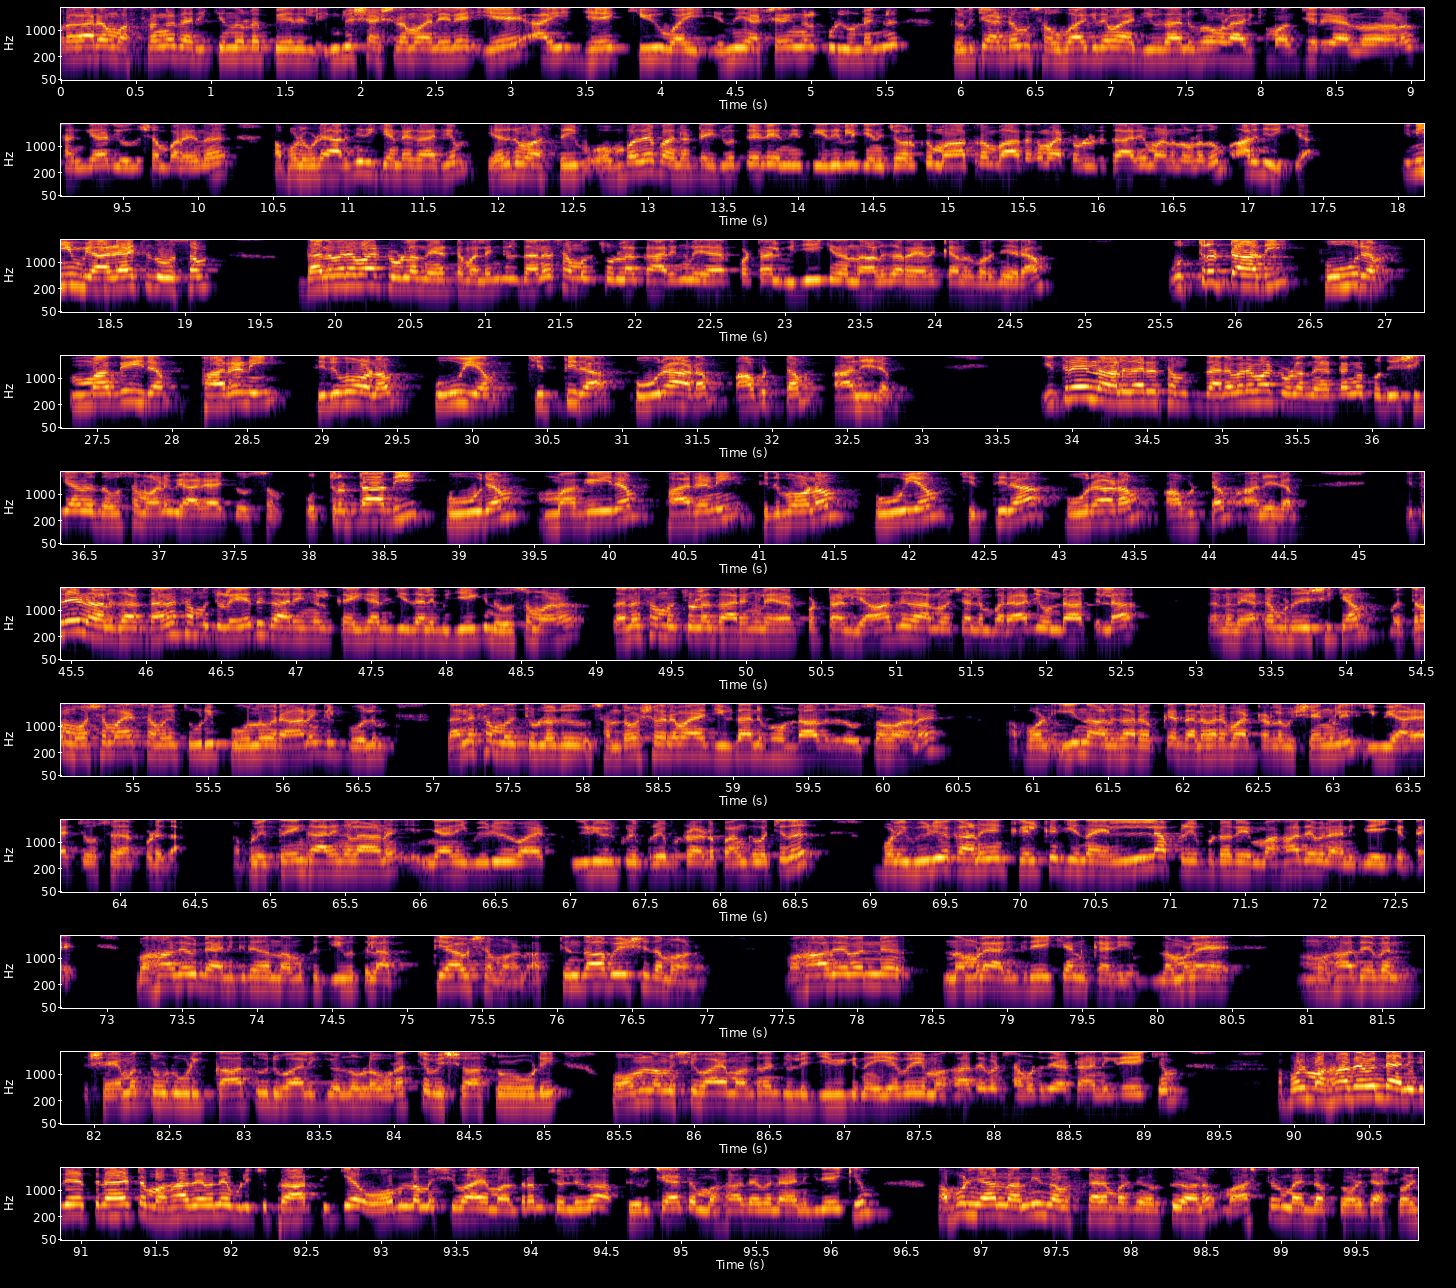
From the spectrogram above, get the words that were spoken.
പ്രകാരം വസ്ത്രങ്ങൾ ധരിക്കുന്നവരുടെ പേരിൽ English അക്ഷരമാലയിലെ A I J Q Y എന്നീ അക്ഷരങ്ങൾ കൂടി ഉണ്ടെങ്കിൽ തീർച്ചയായിട്ടും സൗഭാഗ്യമായ ജീവിതാനുഭവങ്ങളായിരിക്കും വന്നു ചേരുക എന്നതാണ് സംഖ്യാ ജ്യോതിഷം പറയുന്നത്. അപ്പോൾ ഇവിടെ അറിഞ്ഞിരിക്കേണ്ട കാര്യം ഏതൊരു മാസത്തെയും ഒമ്പത് പതിനെട്ട് ഇരുപത്തിയേഴ് എന്നീ തീയതികളിൽ ജനിച്ചവർക്ക് മാത്രം ബാധകമായിട്ടുള്ള ഒരു കാര്യമാണെന്നുള്ളതും അറിഞ്ഞിരിക്കുക. ഇനിയും വ്യാഴാഴ്ച ദിവസം ധനപരമായിട്ടുള്ള നേട്ടം അല്ലെങ്കിൽ ധനം സംബന്ധിച്ചുള്ള കാര്യങ്ങളിൽ ഏർപ്പെട്ടാൽ വിജയിക്കുന്ന നാളുകാർ ഏതൊക്കെയാണെന്ന് പറഞ്ഞു തരാം. ഉത്രട്ടാതി പൂരം മകയിരം ഭരണി തിരുവോണം പൂയം ചിത്തിര പൂരാടം അവിട്ടം അനിഴം. ഇത്രയും നാളുകാരെ സംബന്ധിച്ച് ധനപരമായിട്ടുള്ള നേട്ടങ്ങൾ പ്രതീക്ഷിക്കാവുന്ന ദിവസമാണ് വ്യാഴാഴ്ച ദിവസം. ഉത്രട്ടാതി പൂരം മകയിരം ഭരണി തിരുവോണം പൂയം ചിത്തിര പൂരാടം അവിട്ടം അനിഴം. ഇത്രയും നാളുകാർ ധനം സംബന്ധിച്ചുള്ള ഏത് കാര്യങ്ങൾ കൈകാര്യം ചെയ്താലും വിജയിക്കുന്ന ദിവസമാണ്. ധനം സംബന്ധിച്ചുള്ള കാര്യങ്ങൾ ഏർപ്പെട്ടാൽ യാതൊരു കാരണവശാലും പരാജയം ഉണ്ടാകത്തില്ല. ധന നേട്ടം പ്രതീക്ഷിക്കാം. എത്ര മോശമായ സമയത്തുകൂടി പോകുന്നവരാണെങ്കിൽ പോലും ധനം സംബന്ധിച്ചുള്ള ഒരു സന്തോഷകരമായ ജീവിതാനുഭവം ഉണ്ടാകുന്ന ഒരു ദിവസമാണ്. അപ്പോൾ ഈ നാളുകാരൊക്കെ ധനപരമായിട്ടുള്ള വിഷയങ്ങളിൽ ഈ വ്യാഴാഴ്ച ദിവസം ഏർപ്പെടുക. അപ്പോൾ ഇത്രയും കാര്യങ്ങളാണ് ഞാൻ ഈ വീഡിയോയുമായി വീഡിയോയിൽ കൂടി പ്രിയപ്പെട്ടവരായിട്ട് പങ്കുവച്ചത്. അപ്പോൾ ഈ വീഡിയോ കാണുകയും കേൾക്കുകയും ചെയ്യുന്ന എല്ലാ പ്രിയപ്പെട്ടവരെയും മഹാദേവൻ അനുഗ്രഹിക്കട്ടെ. മഹാദേവന്റെ അനുഗ്രഹം നമുക്ക് ജീവിതത്തിൽ അത്യാവശ്യമാണ് അത്യന്താപേക്ഷിതമാണ്. മഹാദേവന് നമ്മളെ അനുഗ്രഹിക്കാൻ കഴിയും. നമ്മളെ മഹാദേവൻ ക്ഷേമത്തോടുകൂടി കാത്തു പരിപാലിക്കും എന്നുള്ള ഉറച്ച വിശ്വാസത്തോടുകൂടി ഓം നമ ശിവായ മന്ത്രം ചൊല്ലി ജീവിക്കുന്ന ഏവരെയും മഹാദേവൻ സമൃദ്ധിയായിട്ട് അനുഗ്രഹിക്കും. അപ്പോൾ മഹാദേവന്റെ അനുഗ്രഹത്തിനായിട്ട് മഹാദേവനെ വിളിച്ച് പ്രാർത്ഥിക്കുക. ഓം നമ ശിവായ മന്ത്രം ചൊല്ലുക. തീർച്ചയായിട്ടും മഹാദേവൻ അനുഗ്രഹിക്കും. അപ്പോൾ ഞാൻ നന്ദി നമസ്കാരം പറഞ്ഞ് നിർത്തുകയാണ്. Master mind of knowledge astrology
